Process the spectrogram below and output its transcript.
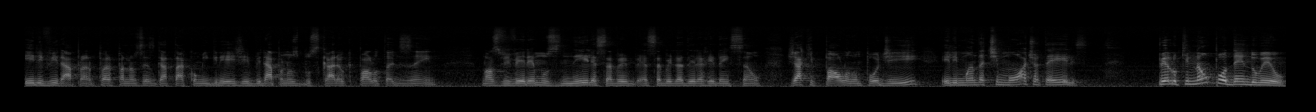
Ele virá para nos resgatar como igreja, ele virá para nos buscar, é o que Paulo está dizendo nós viveremos nele essa, essa verdadeira redenção. Já que Paulo não pôde ir, ele manda Timóteo até eles. Pelo que não podendo eu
